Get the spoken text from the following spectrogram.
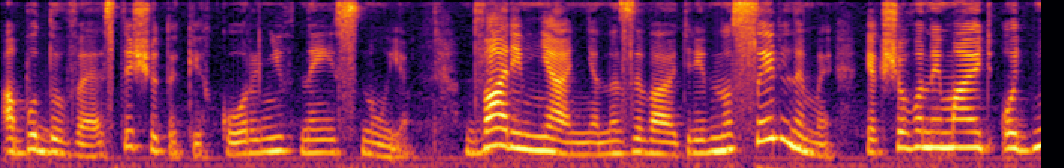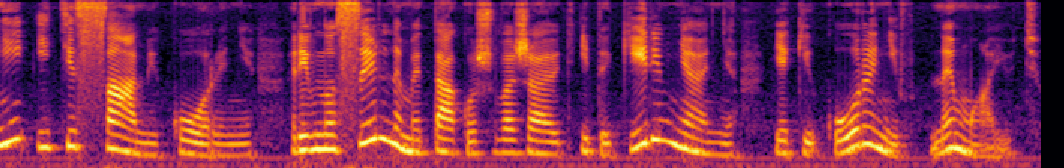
або довести, що таких коренів не існує. Два рівняння називають рівносильними, якщо вони мають одні і ті самі корені. Рівносильними також вважають і такі рівняння, які коренів не мають.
